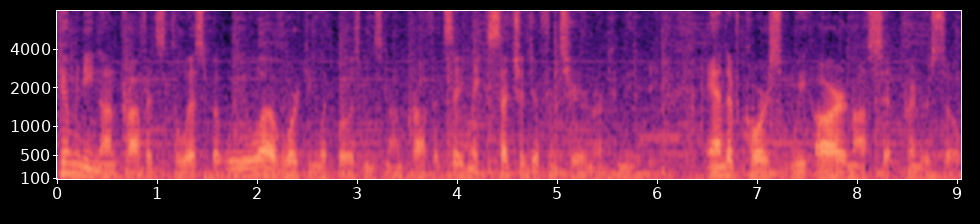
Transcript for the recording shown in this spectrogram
too many nonprofits to list, but we love working with Bozeman's nonprofits. They make such a difference here in our community. And of course, we are an offset printer, so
